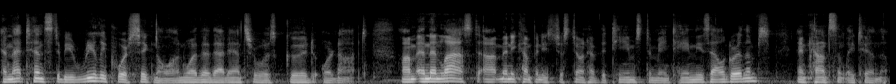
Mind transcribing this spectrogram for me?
and that tends to be really poor signal on whether that answer was good or not. Um, and then last, uh, many companies just don't have the teams to maintain these algorithms and constantly tune them.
